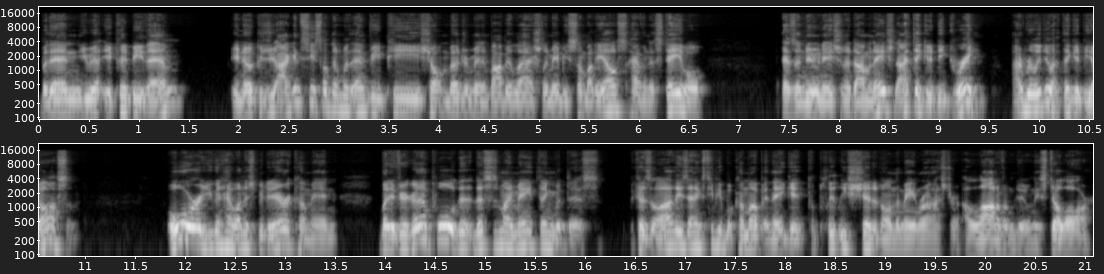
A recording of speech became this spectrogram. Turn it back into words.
But then you it could be them, you know, because I can see something with MVP, Shelton Benjamin, and Bobby Lashley, maybe somebody else having a stable as a new Nation of Domination. I think it'd be great. I really do. I think it'd be awesome. Or you can have Undisputed Era come in but if you're going to pull, this is my main thing with this because a lot of these NXT people come up and they get completely shitted on the main roster. A lot of them do, and they still are.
